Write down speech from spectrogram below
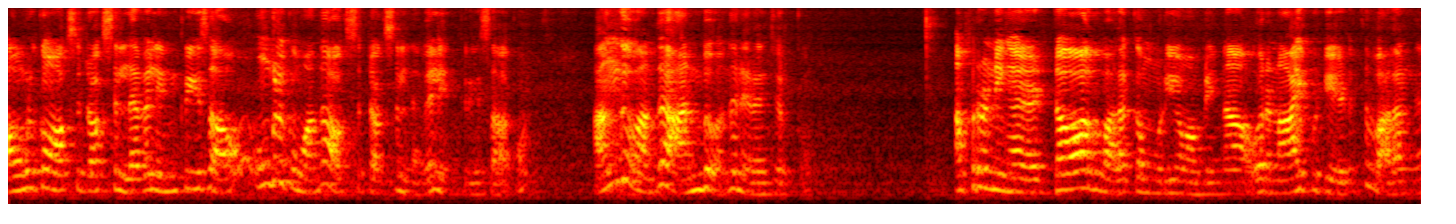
அவங்களுக்கும் ஆக்சிடாக்சின் லெவல் இன்க்ரீஸ் ஆகும். உங்களுக்கும் வந்து ஆக்சிடாக்சின் லெவல் இன்க்ரீஸ் ஆகும். அங்கே வந்து அன்பு வந்து நிறைஞ்சிருக்கும். அப்புறம் நீங்கள் டாக் வளர்க்க முடியும் அப்படின்னா ஒரு நாய்க்குட்டி எடுத்து வளங்க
